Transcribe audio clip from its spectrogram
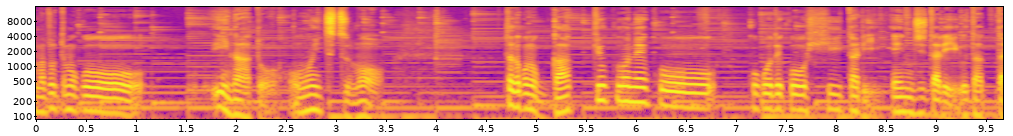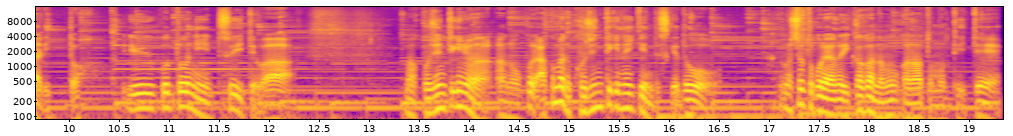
まあ、とってもこういいなと思いつつもただこの楽曲をねこうここでこう弾いたり演じたり歌ったりということについてはまあ個人的にはあのこれあくまで個人的な意見ですけど、まあ、ちょっとこれあのいかがなもんかなと思っていて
